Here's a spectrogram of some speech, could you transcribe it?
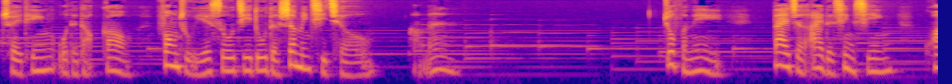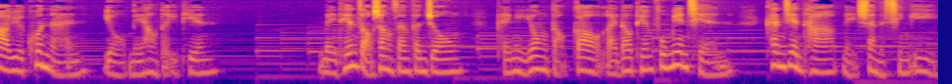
垂听我的祷告。奉主耶稣基督的圣名祈求，阿门。祝福你，带着爱的信心跨越困难，有美好的一天。每天早上三分钟，陪你用祷告来到天父面前，看见他美善的心意。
